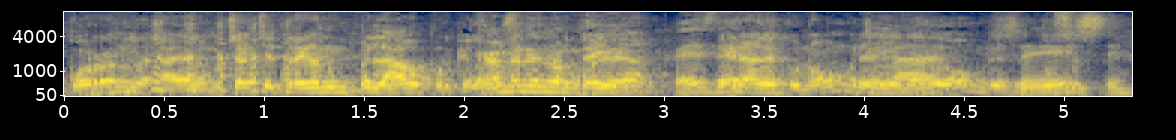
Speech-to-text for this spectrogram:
corran a la muchacha y traigan un pelado, porque la la mujer. de- era de con hombres, era claro, de hombres. sí, Entonces, sí.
